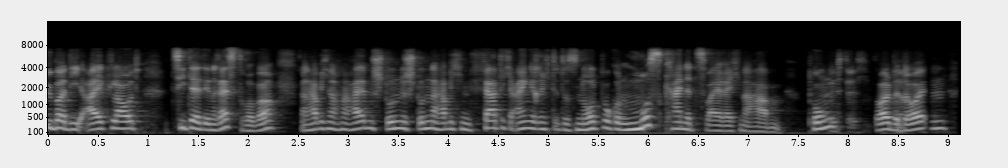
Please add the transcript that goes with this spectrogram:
über die iCloud zieht er den Rest rüber. Dann habe ich nach einer halben Stunde, Stunde habe ich ein fertig eingerichtetes Notebook und muss keine zwei Rechner haben. Punkt. Richtig. Soll Ja.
